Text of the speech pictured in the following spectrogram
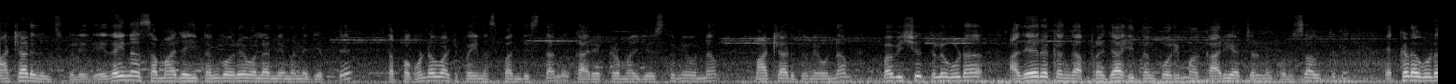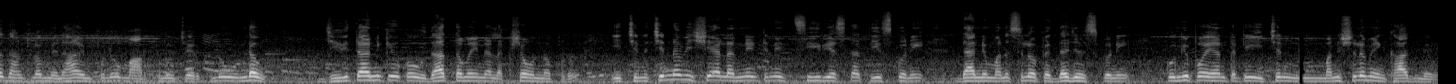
మాట్లాడదలుచుకోలేదు. ఏదైనా సమాజ హితం కోరే వాళ్ళని ఏమన్నా చెప్తే తప్పకుండా వాటిపైన స్పందిస్తాను. కార్యక్రమాలు చేస్తూనే ఉన్నాం మాట్లాడుతూనే ఉన్నాం. భవిష్యత్తులో కూడా అదే రకంగా ప్రజాహితం కోరి మా కార్యాచరణ కొనసాగుతుంది. ఎక్కడ కూడా దాంట్లో మినహాయింపులు మార్పులు చేర్పులు ఉండవు. జీవితానికి ఒక ఉదాత్తమైన లక్ష్యం ఉన్నప్పుడు ఈ చిన్న చిన్న విషయాలన్నింటినీ సీరియస్గా తీసుకొని దాన్ని మనసులో పెద్ద చేసుకొని కుంగిపోయేంతటి ఈ చిన్న మేము కాదు. మేము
